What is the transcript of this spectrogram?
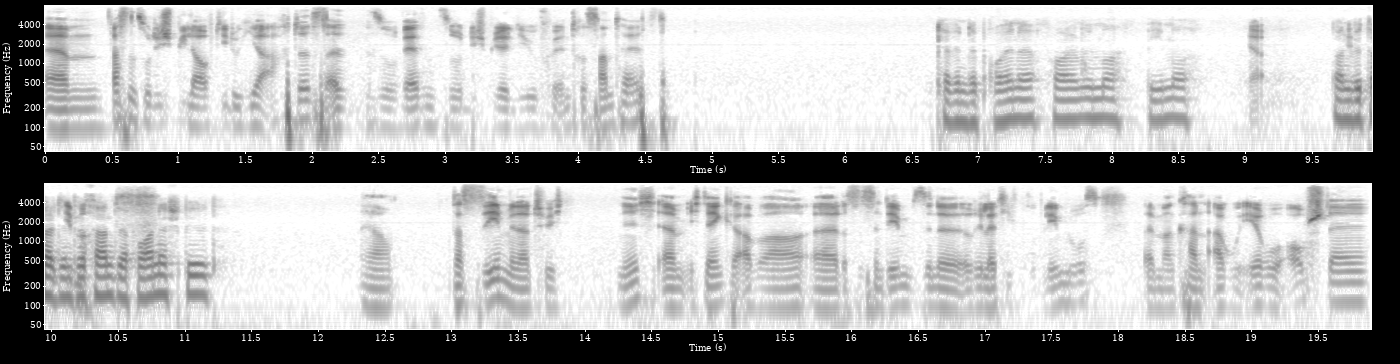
Ähm, was sind so die Spieler, auf die du hier achtest? Also, wer sind so die Spieler, die du für interessant hältst? Kevin De Bruyne vor allem immer, wie immer. Ja. Dann wird halt interessant, immer. wer vorne spielt. Ja, das sehen wir natürlich nicht. Ähm, ich denke aber, äh, das ist in dem Sinne relativ problemlos, weil man kann Aguero aufstellen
